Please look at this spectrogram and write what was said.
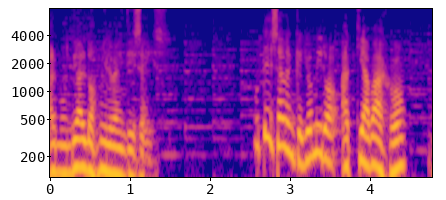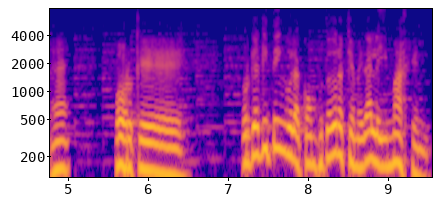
al Mundial 2026. Ustedes saben que yo miro aquí abajo, ¿eh? porque, porque aquí tengo la computadora que me da la imagen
